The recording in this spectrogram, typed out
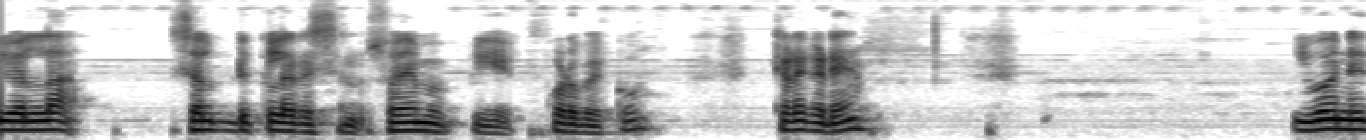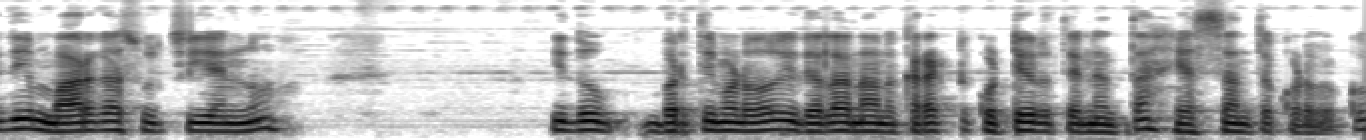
ಇವೆಲ್ಲ ಸೆಲ್ಫ್ ಡಿಕ್ಲರೇಷನ್ ಸ್ವಯಂ ಒಪ್ಪಿಗೆ ಕೊಡಬೇಕು. ಕೆಳಗಡೆ, ಯುವ ನಿಧಿ ಮಾರ್ಗಸೂಚಿಯನ್ನು ಇದು ಭರ್ತಿ ಮಾಡೋದು, ಇದೆಲ್ಲ ನಾನು ಕರೆಕ್ಟ್ ಕೊಟ್ಟಿರುತ್ತೇನೆ ಅಂತ ಎಸ್ ಅಂತ ಕೊಡಬೇಕು.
